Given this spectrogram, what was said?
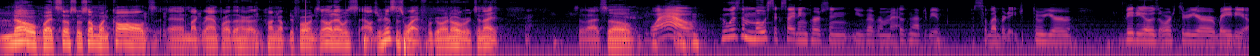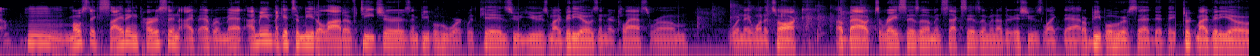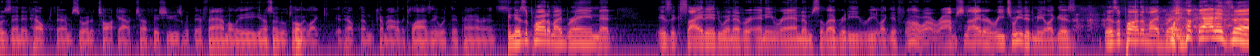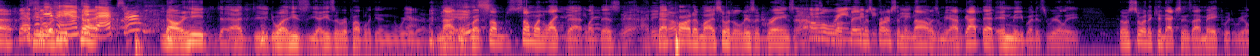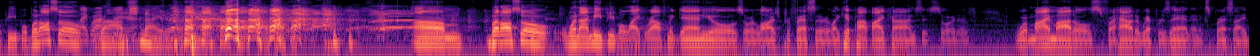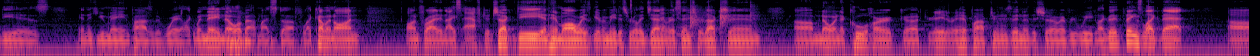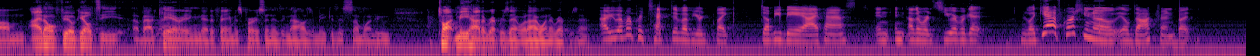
No, but so so someone called, and my grandfather hung- up the phone and said, "Oh, that was Alger Hiss's wife. We're going over tonight." So I so Wow. Who was the most exciting person you've ever met? doesn't have to be a celebrity. Through your videos or through your radio. Hmm, most exciting person I've ever met. I mean, I get to meet a lot of teachers and people who work with kids who use my videos in their classroom when they want to talk about racism and sexism and other issues like that. Or people who have said that they took my videos and it helped them sort of talk out tough issues with their family. You know, some people told me like it helped them come out of the closet with their parents. I mean, there's a part of my brain that is excited whenever any random celebrity re- like if oh well Rob Schneider retweeted me like there's there's a part of my brain that is a that's Isn't a he an anti-vaxxer? no, he, uh, he well, he's yeah, he's a Republican weirdo. Yeah. Not, He but some someone like that. Like there's Yeah, that know. part of my sort of lizard brain says, He's "Oh, a famous person acknowledged me." I've got that in me, but it's really those sort of connections I make with real people. But also, Like Rob, Rob Schneider. Schneider. but also when I meet people like Ralph McDaniels or Large Professor, like hip hop icons that sort of were my models for how to represent and express ideas in a humane, positive way. Like when they know about my stuff, like coming on on Friday nights after Chuck D and him always giving me this really generous introduction. Um, knowing that Kool Herc, uh, creator of hip hop, tunes into the show every week, like things like that. Um, I don't feel guilty about caring that a famous person is acknowledging me because it's someone who taught me how to represent what I want to represent. Are you ever protective of your like WBAI past? In in other words, do you ever get you're like, yeah, of course you know ill doctrine, but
